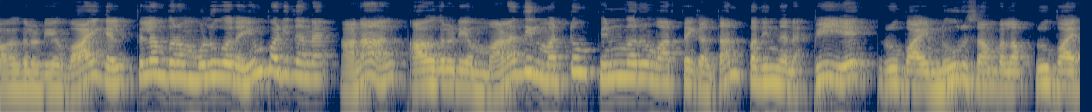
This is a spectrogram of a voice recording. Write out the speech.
அவர்களுடைய வாய்கள் விளம்பரம் முழுவதையும் படித்தன. ஆனால் அவர்களுடைய மனதில் மட்டும் பின்வரும் வார்த்தைகள் தான் பதிந்தன. பி. ஏ. ரூபாய் நூறு சம்பளம் ரூபாய்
